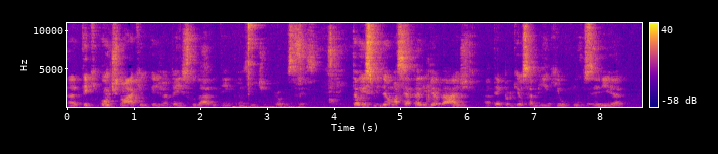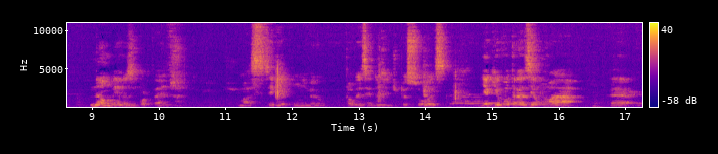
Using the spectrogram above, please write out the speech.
uh, ter que continuar aquilo que ele já tem estudado e tem transmitido para vocês. Então isso me deu uma certa liberdade, até porque eu sabia que o culto seria não menos importante, mas seria com um número talvez reduzido de pessoas. E aqui eu vou trazer uma, é,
